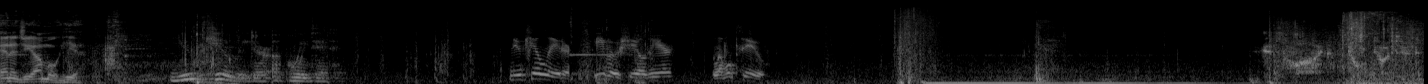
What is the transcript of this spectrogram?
Energy ammo here. New kill leader appointed. New kill leader. Evo shield here. Level 2. It's mine. Don't touch it.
